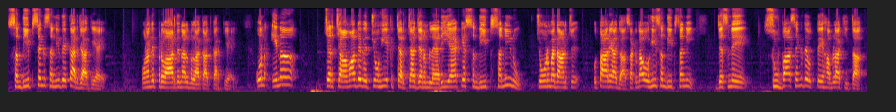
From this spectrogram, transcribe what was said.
ਸੰਦੀਪ ਸਿੰਘ ਸੰਨੀ ਦੇ ਘਰ ਜਾ ਕੇ ਆਏ। ਉਹਨਾਂ ਦੇ ਪਰਿਵਾਰ ਦੇ ਨਾਲ ਮੁਲਾਕਾਤ ਕਰਕੇ ਆਏ। ਉਨ ਇਹਨਾਂ ਚਰਚਾਵਾਂ ਦੇ ਵਿੱਚੋਂ ਹੀ ਇੱਕ ਚਰਚਾ ਜਨਮ ਲੈ ਰਹੀ ਹੈ ਕਿ ਸੰਦੀਪ ਸੰਨੀ ਨੂੰ ਚੋਣ ਮੈਦਾਨ 'ਚ ਉਤਾਰਿਆ ਜਾ ਸਕਦਾ। ਉਹੀ ਸੰਦੀਪ ਸੰਨੀ ਜਿਸ ਨੇ ਸੂਬਾ ਸਿੰਘ ਦੇ ਉੱਤੇ ਹਮਲਾ ਕੀਤਾ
